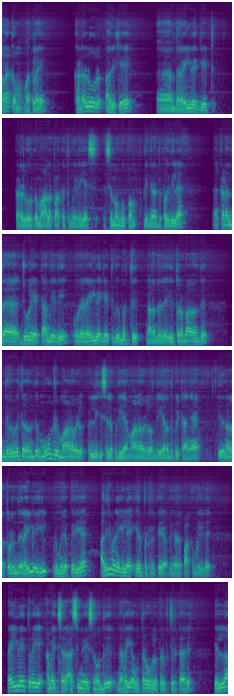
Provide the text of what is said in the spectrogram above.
வணக்கம் மக்களே. கடலூர் அருகே அந்த ரயில்வே கேட் கடலூருக்கும் ஆலப்பாக்கத்துக்கும் இடையே செம்மங்குப்பம் அப்படிங்கிற அந்த பகுதியில் கடந்த ஜூலை எட்டாம் தேதி ஒரு ரயில்வே கேட் விபத்து நடந்தது. இது தொடர்பாக வந்து இந்த விபத்தில் வந்து மூன்று மாணவர்கள் பள்ளிக்கு செல்லக்கூடிய மாணவர்கள் வந்து இறந்து போயிட்டாங்க. இதனால் தொடர்ந்து ரயில்வேயில் ஒரு மிகப்பெரிய அதிர்வலைகளை ஏற்பட்டிருக்கு அப்படிங்கிறத பார்க்க முடியுது. ரயில்வே துறை அமைச்சர் அஸ்வினி வைசன் வந்து நிறைய உத்தரவுகளை பிறப்பிச்சிருக்காரு. எல்லா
